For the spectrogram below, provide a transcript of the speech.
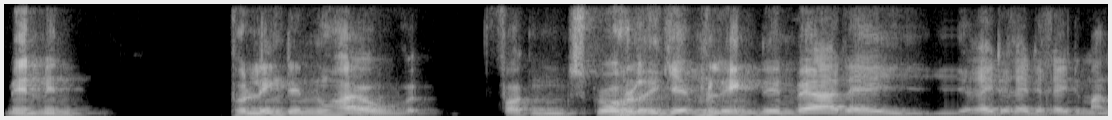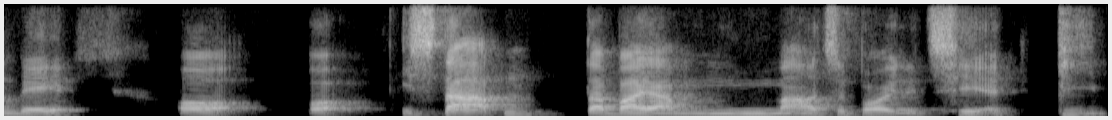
Men, men på LinkedIn, nu har jeg jo fucking scrollet igennem LinkedIn hver dag i, i rigtig, rigtig, rigtig mange dage. Og, og i starten, der var jeg meget tilbøjelig til at give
